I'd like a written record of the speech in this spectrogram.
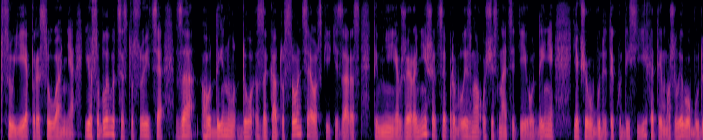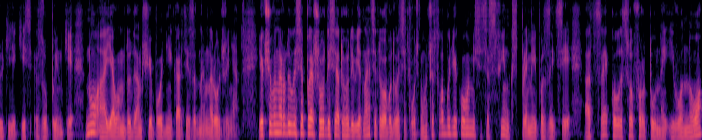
псує пересування, і особливо це стосується за годину до закату сонця, оскільки зараз темніє вже раніше, це приблизно о 16 годині. Якщо ви будете кудись їхати, можливо, будуть якісь зупинки. Ну а я вам додам ще по одній карті за днем народження. Якщо ви народилися 1, 10, 19 або 28 числа будь-якого місяця, сфінкс прямій позиції, а це колесо фортуни, і воно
